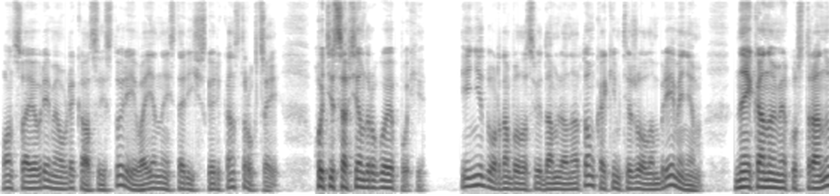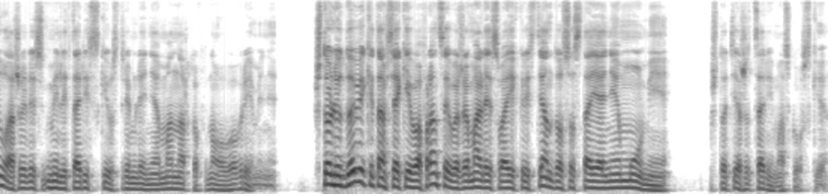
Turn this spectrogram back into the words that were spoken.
Он в свое время увлекался историей военно-исторической реконструкцией, хоть и совсем другой эпохи. И недурно был осведомлен о том, каким тяжелым бременем на экономику страны ложились милитаристские устремления монархов нового времени. Что Людовики там всякие во Франции выжимали своих крестьян до состояния мумии, что те же цари московские.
